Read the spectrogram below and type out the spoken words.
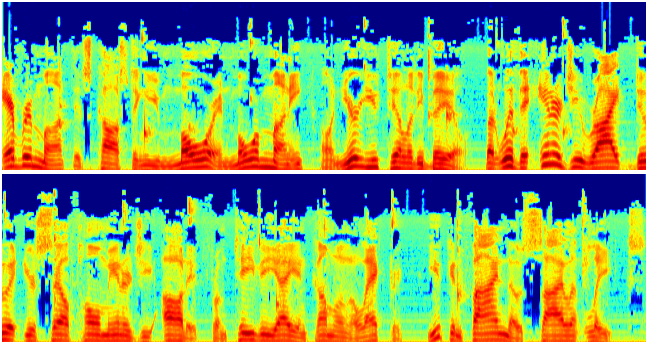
every month it's costing you more and more money on your utility bill. But with the Energy Right Do-It-Yourself Home Energy Audit from TVA and Cumberland Electric, you can find those silent leaks.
